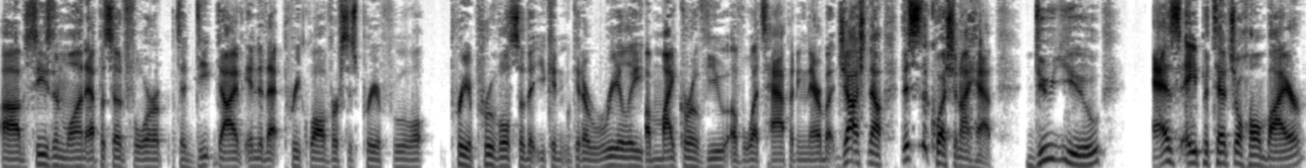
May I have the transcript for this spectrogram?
uh, season one, episode four. It's a deep dive into that pre-qual versus pre-approval pre-approval so that you can get a really a micro view of what's happening there. But Josh, now this is a question I have. Do you as a potential home buyer,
